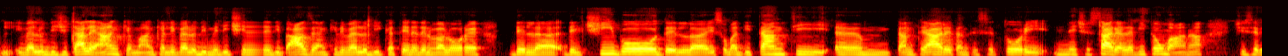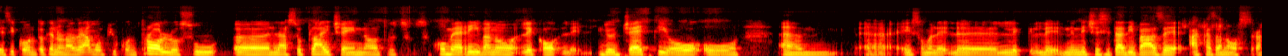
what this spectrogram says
livello digitale anche, ma anche a livello di medicine di base, anche a livello di catene del valore del, del cibo, del, insomma di tanti, ehm, tante aree, tanti settori necessari alla vita umana, ci si è resi conto che non avevamo più controllo sulla eh, supply chain, no? su, su, come arrivano co- le, gli oggetti o, o um, eh, insomma, le, le, le, necessità di base a casa nostra.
